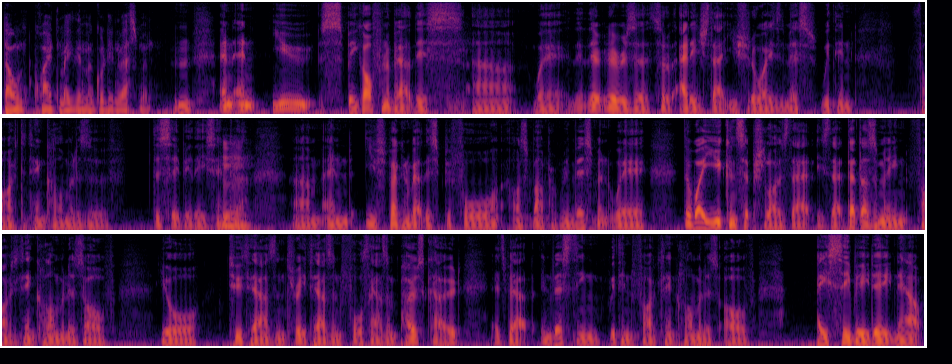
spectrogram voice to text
don't quite make them a good investment. Mm. And and you speak often about this, uh, where there, there is a sort of adage that you should always invest within five to ten kilometres of the CBD centre. Mm. Um, and you've spoken about this before on smart property investment, where the way you conceptualise that is that that doesn't mean five to ten kilometres of your 2,000, 3,000, 4,000 postcode. It's about investing within five to 10 kilometres of a CBD. Now,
